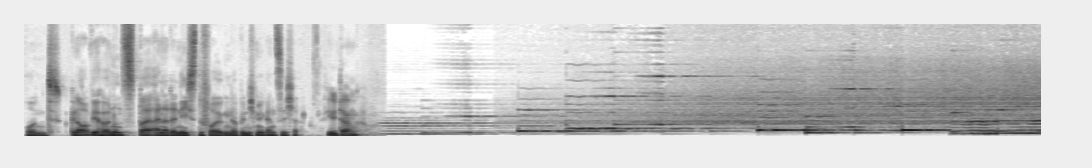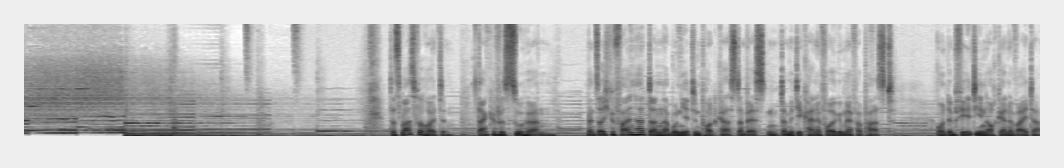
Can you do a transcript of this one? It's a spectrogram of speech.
Und genau, wir hören uns bei einer der nächsten Folgen, da bin ich mir ganz sicher. Vielen Dank. Das war's für heute. Danke fürs Zuhören. Wenn es euch gefallen hat, dann abonniert den Podcast am besten, damit ihr keine Folge mehr verpasst. Und empfehlt ihn auch gerne weiter.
